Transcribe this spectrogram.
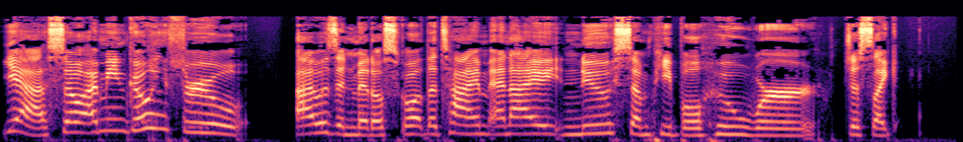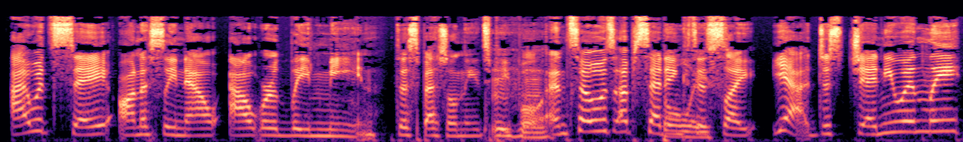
Yeah, so I mean, going through, I was in middle school at the time, and I knew some people who were just like, I would say, honestly, now outwardly mean to special needs people. And so it was upsetting because it's like, yeah, just genuinely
